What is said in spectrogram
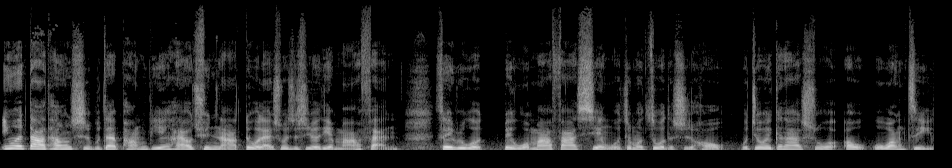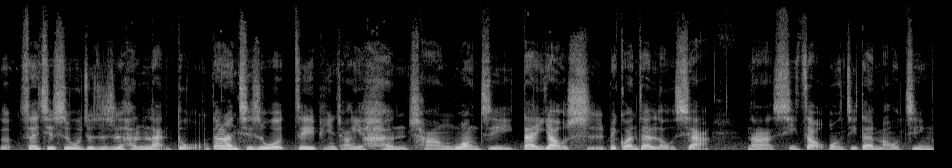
因为大汤匙不在旁边，还要去拿，对我来说就是有点麻烦。所以如果被我妈发现我这么做的时候，我就会跟她说：“哦，我忘记了。”所以其实我就只是很懒惰。当然，其实我自己平常也很常忘记带钥匙，被关在楼下。那洗澡忘记带毛巾，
